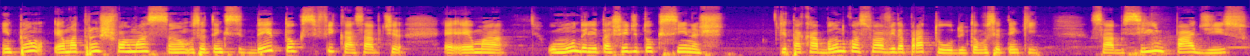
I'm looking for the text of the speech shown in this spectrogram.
Então, é uma transformação. Você tem que se detoxificar, sabe? É, é uma... O mundo ele está cheio de toxinas que está acabando com a sua vida para tudo. Então, você tem que, sabe, se limpar disso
